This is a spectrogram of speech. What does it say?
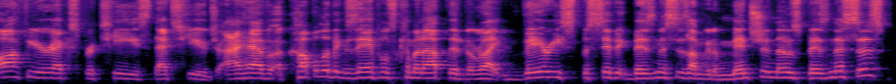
offer your expertise. That's huge. I have a couple of examples coming up that are like very specific businesses. I'm going to mention those businesses,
